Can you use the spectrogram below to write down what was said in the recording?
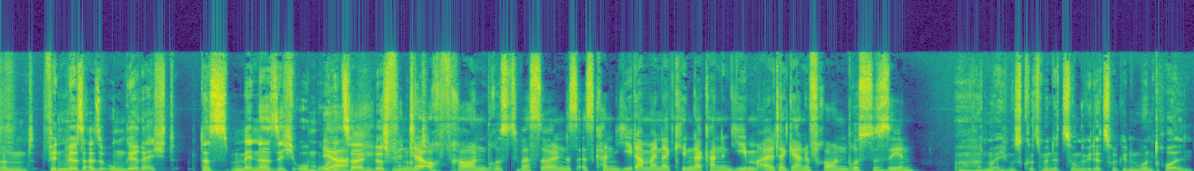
Und finden wir es also ungerecht, dass Männer sich oben ohne zeigen ich dürfen? finde und- ja auch Frauenbrüste, was sollen das? Es kann jeder meiner Kinder, kann in jedem Alter gerne Frauenbrüste sehen. Oh, warte mal, ich muss kurz meine Zunge wieder zurück in den Mund rollen.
